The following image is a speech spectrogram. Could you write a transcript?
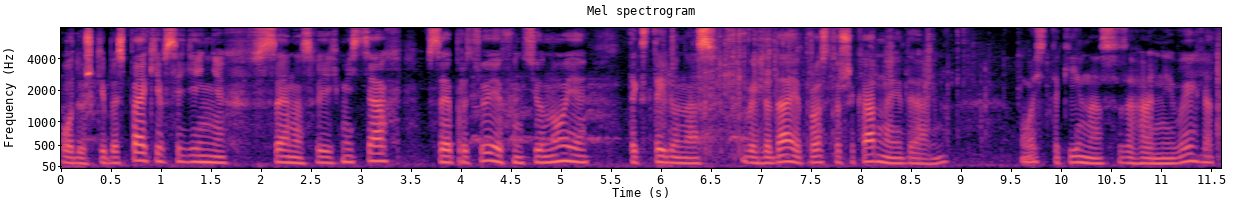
подушки безпеки в сидіннях, все на своїх місцях, все працює, функціонує. Текстиль у нас виглядає просто шикарно ідеально. Ось такий у нас загальний вигляд.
